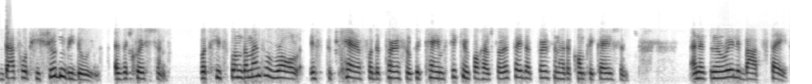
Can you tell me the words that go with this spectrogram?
that's what he shouldn't be doing as a Christian. But his fundamental role is to care for the person who came seeking for help. So let's say that person had a complication and it's in a really bad state.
